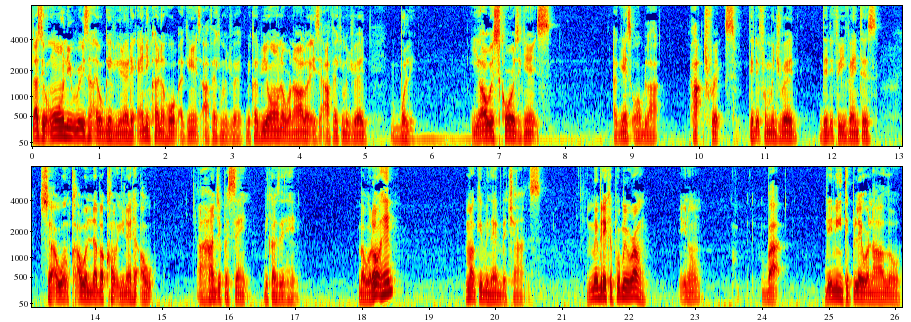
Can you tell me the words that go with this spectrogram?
That's the only reason I will give United any kind of hope against Atletico Madrid. Because we all know Ronaldo is an Madrid bully. He always scores against against All. Hat tricks. Did it for Madrid. Did it for Juventus. So I won't I will never count United out hundred percent because of him. But without him, I'm not giving United a chance. Maybe they could prove me wrong, you know. But they need to play Ronaldo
